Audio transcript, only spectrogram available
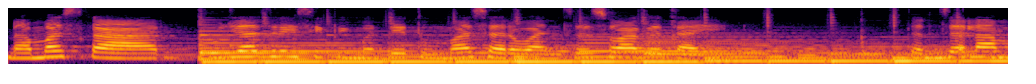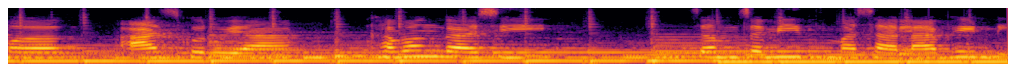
नमस्कार. पूजाच रेसिपीमध्ये तुम्हा सर्वांचं स्वागत आहे. तर चला मग आज करूया खमंग अशी चमचमीत मसाला भेंडी.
